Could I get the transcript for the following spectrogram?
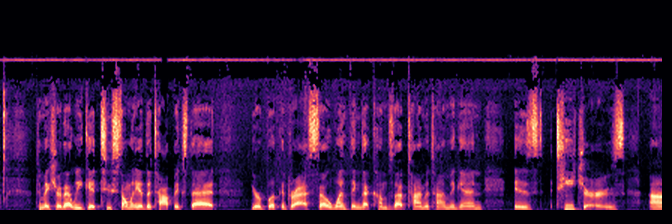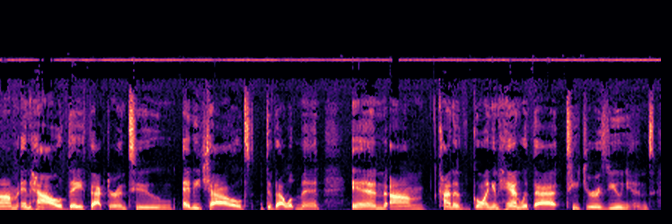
to make sure that we get to so many of the topics that your book addressed. So, one thing that comes up time and time again is teachers um, and how they factor into any child's development and um, kind of going in hand with that, teachers' unions.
